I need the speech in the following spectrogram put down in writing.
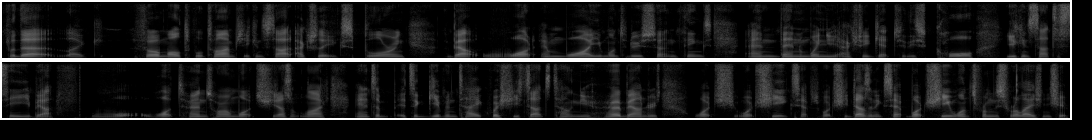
for the like for multiple times. You can start actually exploring about what and why you want to do certain things and then when you actually get to this core you can start to see about what turns her on, what she doesn't like, and it's a it's a give and take where she starts telling you her boundaries, what she, what she accepts, what she doesn't accept, what she wants from this relationship,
